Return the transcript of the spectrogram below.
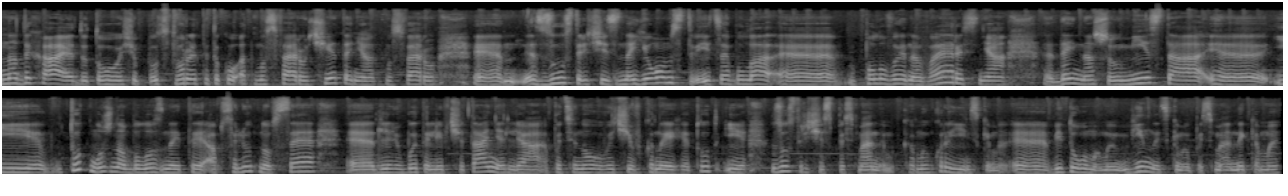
надихає до того, щоб створити таку атмосферу читання, атмосферу е, зустрічі, знайомств. І це була е, половина вересня, день нашого міста. Е, і тут можна було знайти абсолютно все для любителів читання, для поціновувачів книги. Тут і зустрічі з письменниками українськими, е, відомими вінницькими письменниками.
